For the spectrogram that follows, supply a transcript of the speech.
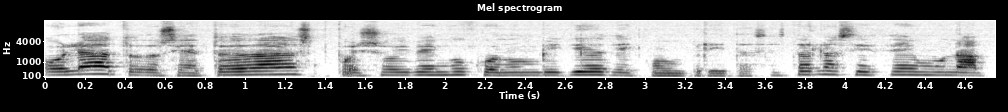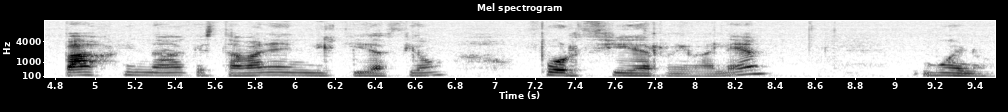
Hola a todos y a todas, pues hoy vengo con un vídeo de compritas. Estas las hice en una página que estaban en liquidación por cierre, ¿vale? Bueno,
